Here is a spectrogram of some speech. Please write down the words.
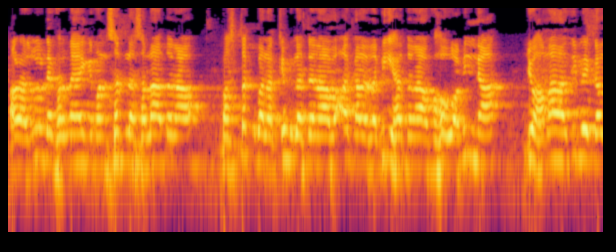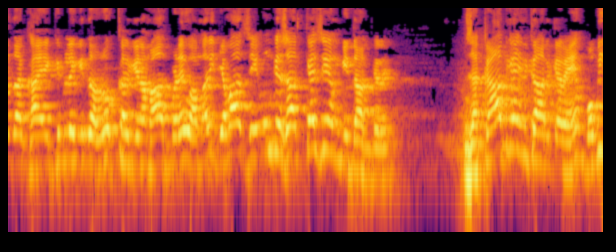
اور حضور نے فرمایا کہ من صلی صلاتنا قبلتنا واکل ذبیحتنا فهو منا۔ جو ہمارا ذبح کردہ کھائے، قبلے کی طرف رخ کر کے نماز پڑھے، وہ ہماری جماعت سے ان کے ساتھ کیسے ہم کتاب کریں؟ زکات کا انکار کر رہے ہیں وہ بھی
